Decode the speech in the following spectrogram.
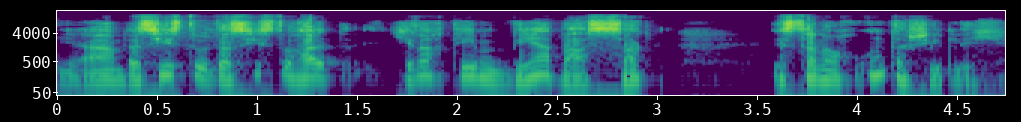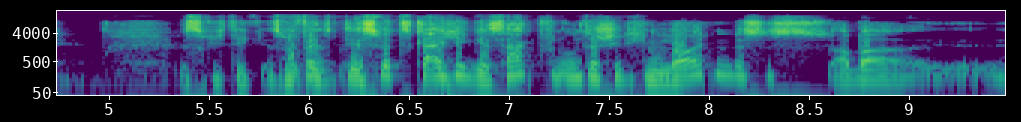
Ja, Das siehst du, das siehst du halt, je nachdem, wer was sagt, ist dann auch unterschiedlich. ist richtig. Es wird Aber das wird das Gleiche gesagt von unterschiedlichen Leuten, das ist aber, äh,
